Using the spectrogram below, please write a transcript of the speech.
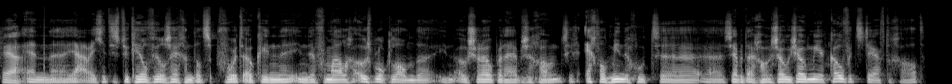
Ja. En uh, ja, weet je, het is natuurlijk heel veel zeggen dat ze bijvoorbeeld ook in, in de voormalige Oostbloklanden, in Oost-Europa, daar hebben ze gewoon zich echt wat minder goed, uh, ze hebben daar gewoon sowieso meer COVID-sterfte gehad.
